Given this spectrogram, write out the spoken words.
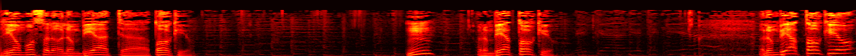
اليوم وصل اولمبياد آه، طوكيو. امم اولمبياد طوكيو. اولمبياد طوكيو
